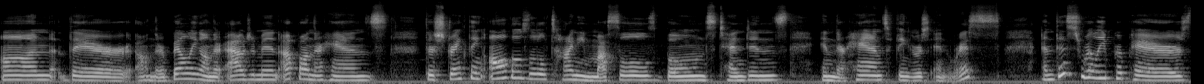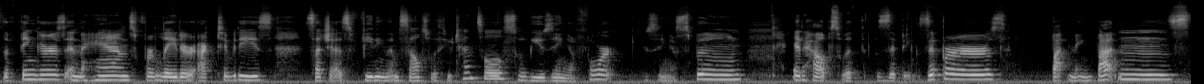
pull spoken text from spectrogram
on their on their belly, on their abdomen, up on their hands, they're strengthening all those little tiny muscles, bones, tendons in their hands, fingers, and wrists. And this really prepares the fingers and the hands for later activities such as feeding themselves with utensils, so using a fork, using a spoon. It helps with zipping zippers, buttoning buttons,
